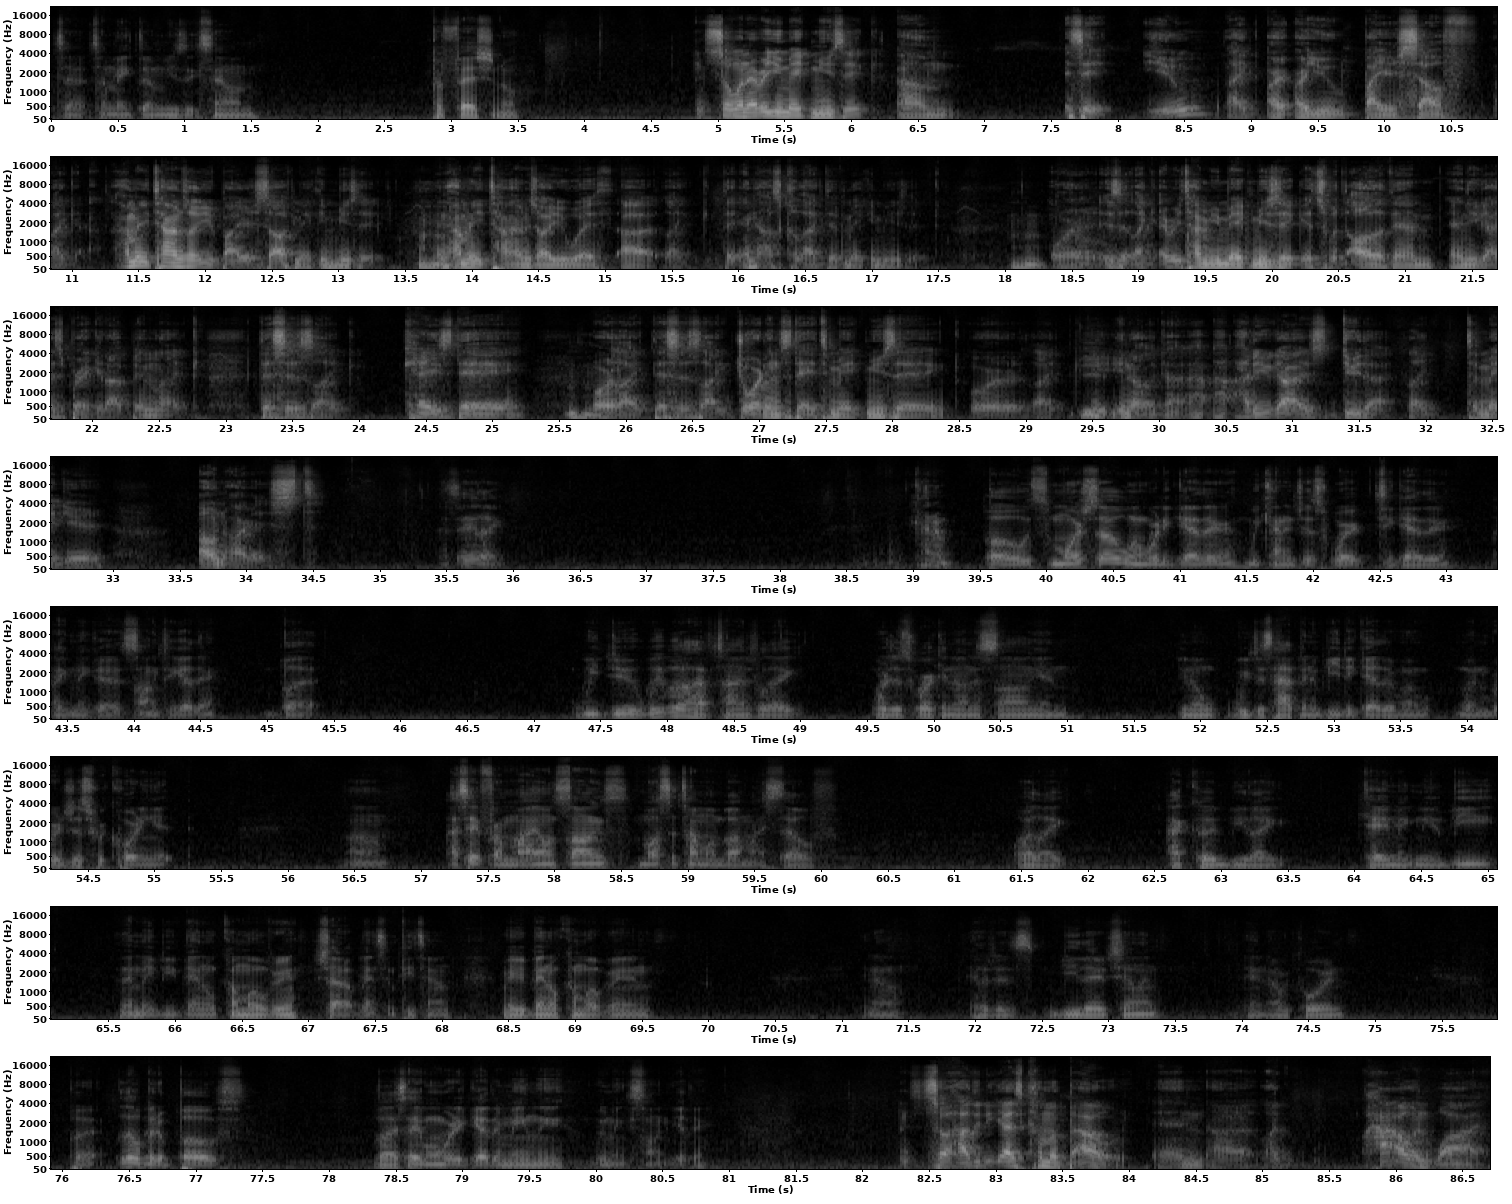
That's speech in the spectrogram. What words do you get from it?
to to make the music sound professional. So whenever you make music, um, is it you? Like are are you by yourself? Like how many times are you by yourself making music, Mm-hmm. and how many times are you with uh, like the in-house collective making music? hmm or is it like every time you make music it's with all of them and you guys break it up in like this is like k's day Mm-hmm. or like this is like jordan's day to make music or like Yeah. you, you know like uh, h- how do you guys do that like to make your own artist I say like kind of both. More so when we're together, we kind of just work together, like make a song together. But we do, we will have times where like we're just working on a song and you know we just happen to be together when when we're just recording it. Um, I say for my own songs, most of the time I'm by myself. Or like, I could be like, "Okay, make me a beat," and then maybe Ben will come over. Shout out Benson P Town. Maybe Ben will come over and, you know, he'll just be there chilling, and I'll record. But a little bit of both. But I say when we're together, mainly we make a song together. So how did you guys come about, and uh, like, how and why?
